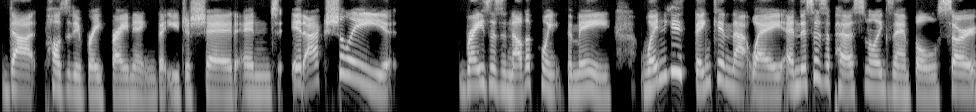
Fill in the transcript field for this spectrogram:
that positive reframing that you just shared. And it actually raises another point for me. When you think in that way, and this is a personal example. So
